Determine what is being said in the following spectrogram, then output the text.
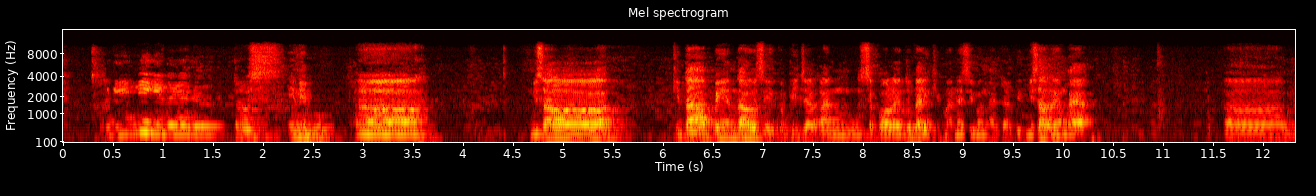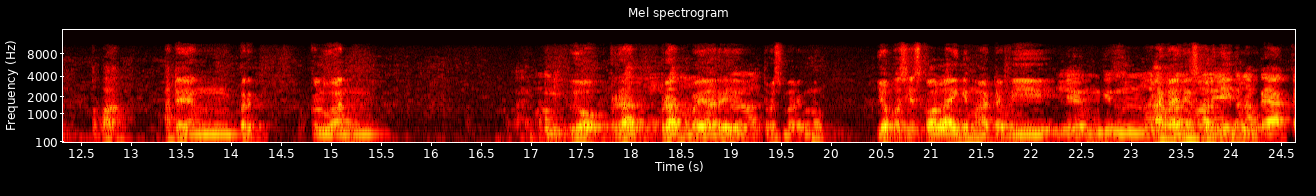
Begini gitu ya aduh. Terus ini bu. Eh misal kita pengen tahu sih kebijakan sekolah itu kayak gimana sih menghadapi. Misal yang kayak eh apa ada yang berkeluhan yo berat berat bayari terus bareng itu yo apa sih sekolah ini menghadapi iya mungkin Keadaannya ada seperti orang itu. kena PHK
